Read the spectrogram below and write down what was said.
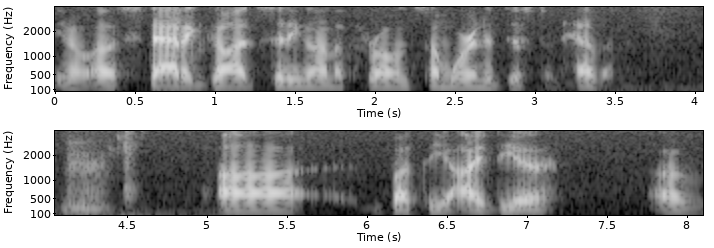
you know, a static God sitting on a throne somewhere in a distant heaven. Mhm. Uh, but the idea of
